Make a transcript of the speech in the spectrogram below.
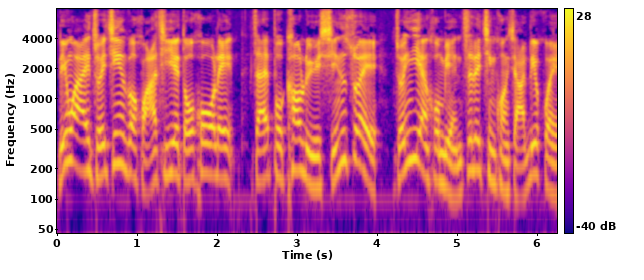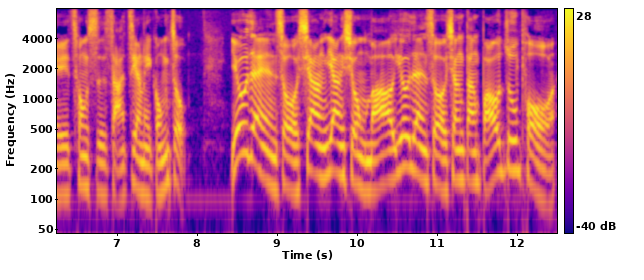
另外，最近有个话题也多火的，在不考虑薪水、尊严和面子的情况下，你会从事啥子样的工作？有人说想养熊猫，有人说想当包租婆，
